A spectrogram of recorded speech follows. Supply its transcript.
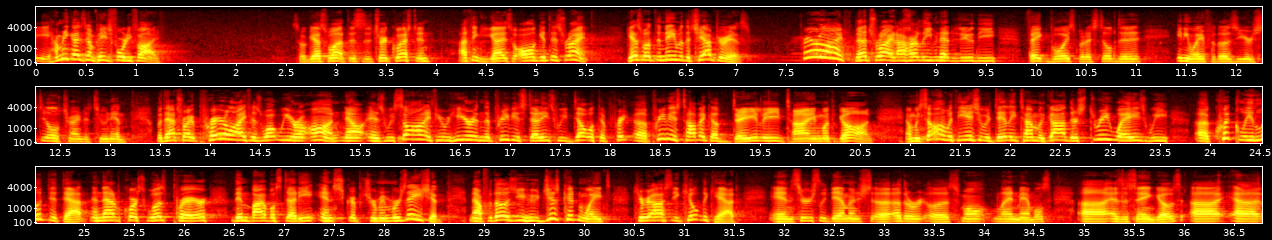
How many guys on page 45? So, guess what? This is a trick question. I think you guys will all get this right. Guess what the name of the chapter is? Prayer life. That's right. I hardly even had to do the fake voice, but I still did it anyway for those of you who are still trying to tune in. But that's right. Prayer life is what we are on. Now, as we saw, if you were here in the previous studies, we dealt with the pre- uh, previous topic of daily time with God. And we saw with the issue of daily time with God, there's three ways we uh, quickly looked at that. And that, of course, was prayer, then Bible study, and scripture memorization. Now, for those of you who just couldn't wait, curiosity killed the cat and seriously damaged uh, other uh, small land mammals, uh, as the saying goes.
